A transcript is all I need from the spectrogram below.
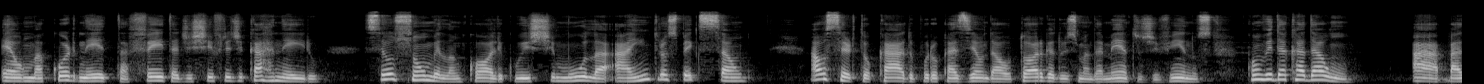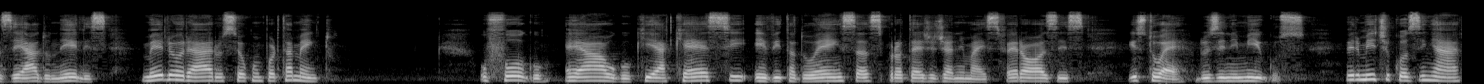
é uma corneta feita de chifre de carneiro. Seu som melancólico estimula a introspecção. Ao ser tocado por ocasião da outorga dos mandamentos divinos, convida cada um a, baseado neles, melhorar o seu comportamento. O fogo é algo que aquece, evita doenças, protege de animais ferozes, isto é, dos inimigos, permite cozinhar,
